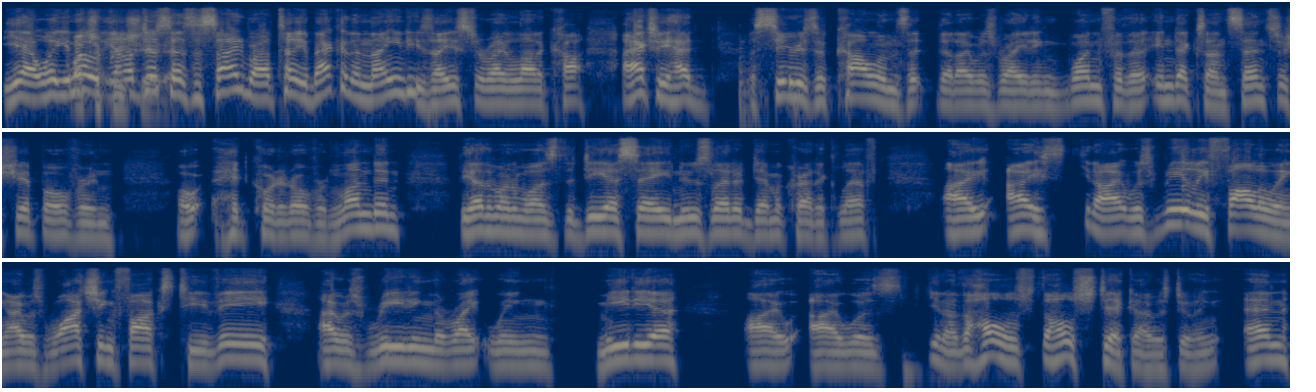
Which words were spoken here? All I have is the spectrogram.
Yeah, well, you Much know, know just as a sidebar, I'll tell you, back in the 90s, I used to write a lot of, I actually had a series of columns that, that I was writing, one for the Index on Censorship over in, oh, headquartered over in London. The other one was the DSA newsletter, Democratic Left. I, I, you know, I was really following. I was watching Fox TV. I was reading the right wing media I I was you know the whole the whole shtick I was doing, and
